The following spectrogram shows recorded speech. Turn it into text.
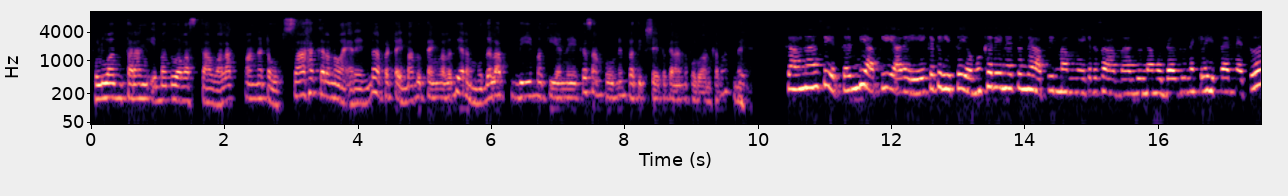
පුළුවන් තරම් ඒ බඳු අවස්ථා වළක්වන්නට උත්සාහ කරනවා ඇරෙන්න අපිට ඒ බඳු තැන්වලදී අර මුදලක් දීම කියන එක සම්පූර්ණයෙන් ප්‍රතික්ෂේප කරන්න පුළුවන් කමක් නැහැ. ශ්‍රවණාසී එතෙන්දී අපි අර ඒකට හිත යොමු කරේ නැත්නම් අපි මම මේකට සහභාගී වුණා මුදල් දුන්නා කියලා හිතන්නේ නැතුව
